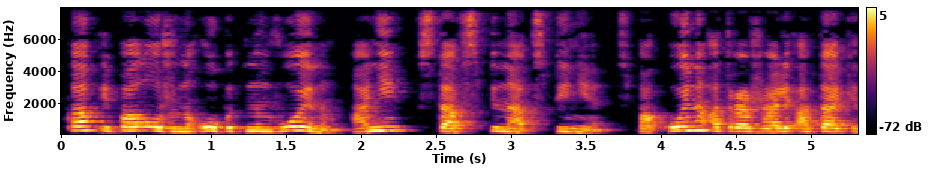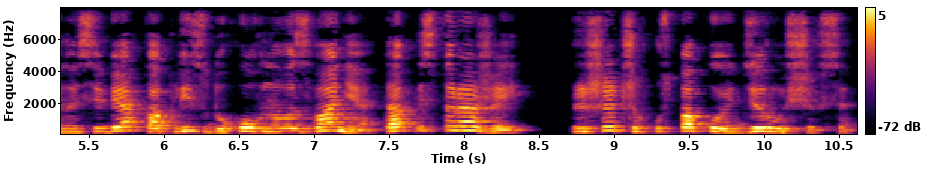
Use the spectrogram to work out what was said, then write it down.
Как и положено опытным воинам, они, став спина к спине, спокойно отражали атаки на себя как лиц духовного звания, так и сторожей, пришедших успокоить дерущихся.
